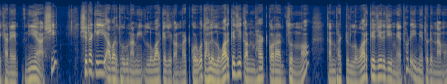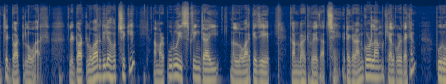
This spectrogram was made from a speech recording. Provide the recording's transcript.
এখানে নিয়ে আসি, সেটাকেই আবার ধরুন আমি লোয়ার কেজে কনভার্ট করব। তাহলে লোয়ার কেজে কনভার্ট করার জন্য কনভার্ট টু লোয়ার কেজের যে মেথড এই মেথডের নাম হচ্ছে ডট লোয়ার তাহলে ডট লোয়ার দিলে হচ্ছে কি, আমার পুরো স্ট্রিংটাই লোয়ার কেজে কনভার্ট হয়ে যাচ্ছে। এটাকে রান করলাম, খেয়াল করে দেখেন, পুরো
